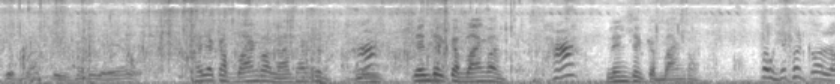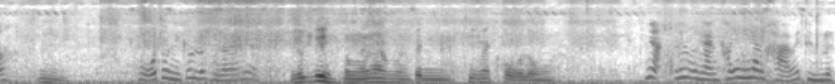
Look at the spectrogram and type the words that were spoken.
เกือบบาดตีไปแล้วเขาจะกลับบ้านก่อนนะถ้าเกิดฮะ เล่นเสร็จกลับบ้านก่อน ฮะเล่นเสร็จกลับบ้านก่อนส่งเจะพลก่อนเหรออืมโหตรงนี้ก็ลึกเหมือนกันนะเนี่ย ลึกดิ ตรงนั้นนะมันเป็นที่แมคโครลง เนี่ยลึกเหมือนกันเขายังยังขาไม่ถึงเลย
